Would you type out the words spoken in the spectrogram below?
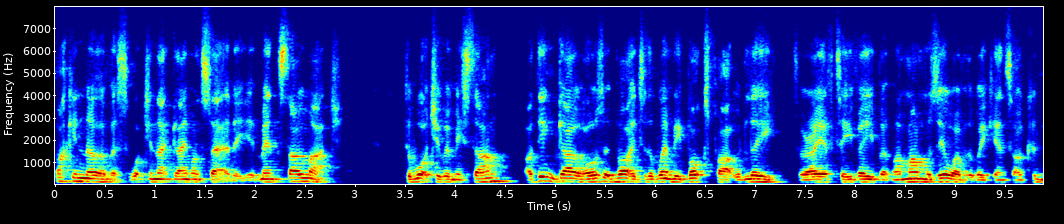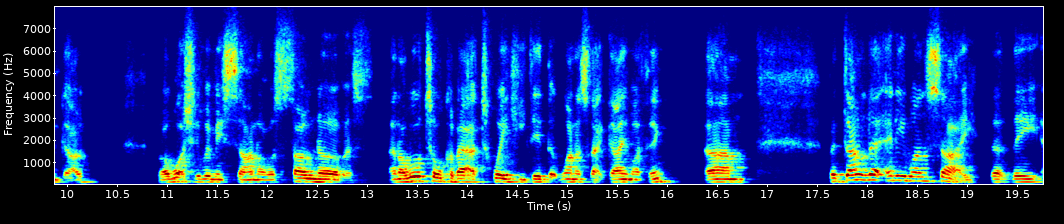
fucking nervous watching that game on Saturday. It meant so much to watch it with my son. I didn't go. I was invited to the Wembley Box Park with Lee for AFTV, but my mum was ill over the weekend, so I couldn't go. But I watched it with my son. I was so nervous. And I will talk about a tweak he did that won us that game, I think. Um, but don't let anyone say that the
